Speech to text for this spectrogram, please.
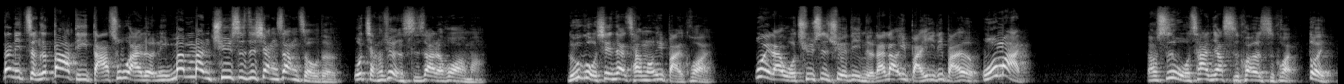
那你整个大底打出来了，你慢慢趋势是向上走的。我讲句很实在的话嘛，如果现在长隆一百块，未来我趋势确定的来到一百一、一百二，我买。老师，我差人家十块、二十块，对。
